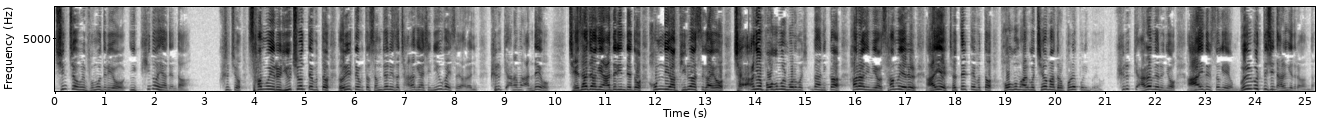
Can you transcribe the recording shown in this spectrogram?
진짜 우리 부모들이요. 이 기도해야 된다. 그렇죠. 사무엘을 유치원 때부터 어릴 때부터 성전에서 자라게 하신 이유가 있어요, 하나님. 그렇게 안 하면 안 돼요. 제사장의 아들인데도 홈리와 비누아스가요 전혀 복음을 모르고 싶다니까 하나님이요 사무엘을 아예 저 때 때부터 복음 알고 체험하도록 보내버린 거예요. 그렇게 안 하면은요, 아이들 속에요, 물 붓듯이 다른 게 들어갑니다.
